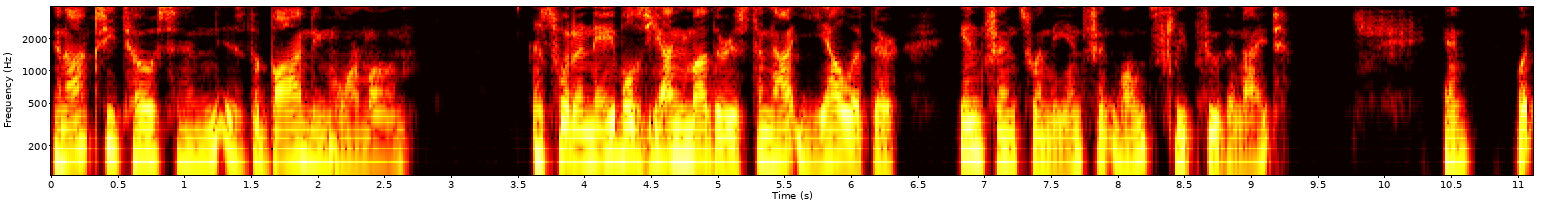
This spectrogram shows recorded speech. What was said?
And oxytocin is the bonding hormone. It's what enables young mothers to not yell at their infants when the infant won't sleep through the night. And what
